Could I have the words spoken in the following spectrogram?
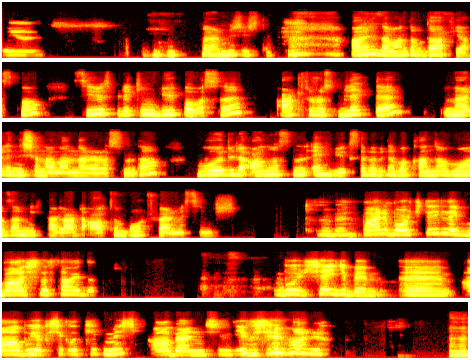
yani. Vermiş işte. Aynı zamanda bu daha fiyasko. Sirius Black'in büyük babası Arcturus Black de Merlin nişanı alanlar arasında. Bu ödülü almasının en büyük sebebi de bakanlığa muazzam miktarlarda altın borç vermesiymiş. Tövbe. Bari borç değil de bağışlasaydı. Bu şey gibi e, aa bu yakışıklı kimmiş aa benmişim diye bir şey var ya.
